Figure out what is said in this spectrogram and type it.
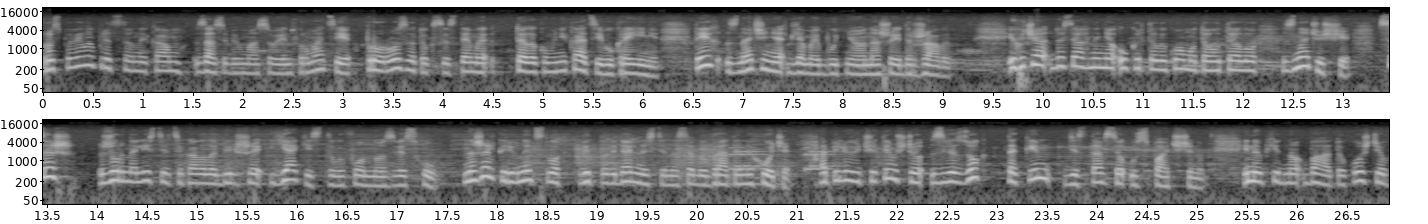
розповіли представникам засобів масової інформації про розвиток системи телекомунікацій в Україні та їх значення для майбутнього нашої держави. І хоча досягнення Укртелекому та УТЕЛу значущі, все ж журналістів цікавила більше якість телефонного зв'язку. На жаль, керівництво відповідальності на себе брати не хоче, апелюючи тим, що зв'язок таким дістався у спадщину, і необхідно багато коштів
